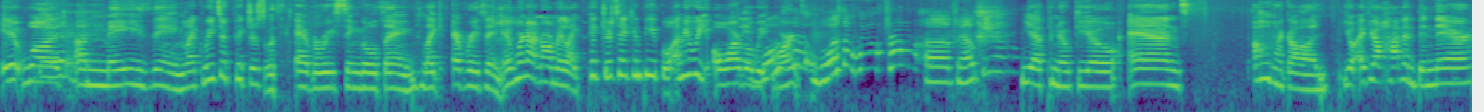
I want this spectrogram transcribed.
it was amazing. Like we took pictures with every single thing, like everything. And we're not normally like picture taking people. I mean, we are, but we aren't. that, was that whale from? Uh, Pinocchio? Yeah, Pinocchio. And oh my god. Yo, if y'all haven't been there,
